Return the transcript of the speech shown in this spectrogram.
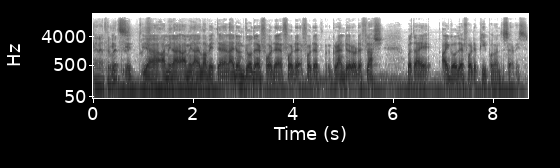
Than at the Ritz. It, it, yeah, I mean, I, I, mean, I love it there, and I don't go there for the for the for the grandeur or the flash, but I I go there for the people and the service,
